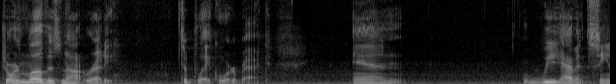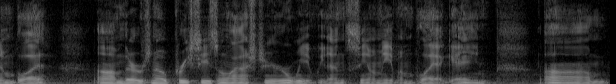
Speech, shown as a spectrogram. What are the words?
Jordan Love is not ready to play quarterback, and we haven't seen him play. Um, there was no preseason last year. We we didn't see him even play a game, um,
